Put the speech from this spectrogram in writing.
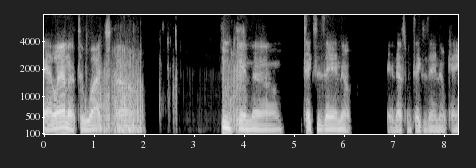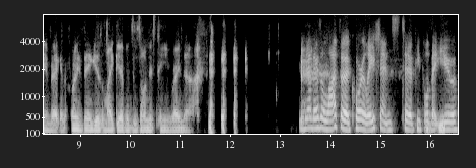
Atlanta to watch um, Duke and um, Texas A&M, and that's when Texas A&M came back. And the funny thing is, Mike Evans is on this team right now. yeah, there's a lots of correlations to people that mm-hmm. you've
